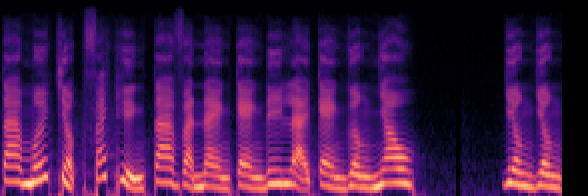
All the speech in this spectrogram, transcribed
Ta mới chợt phát hiện ta và nàng càng đi lại càng gần nhau. Dần dần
